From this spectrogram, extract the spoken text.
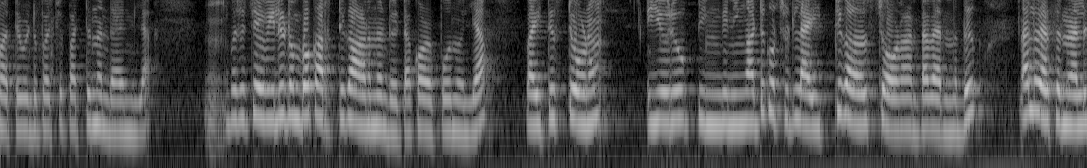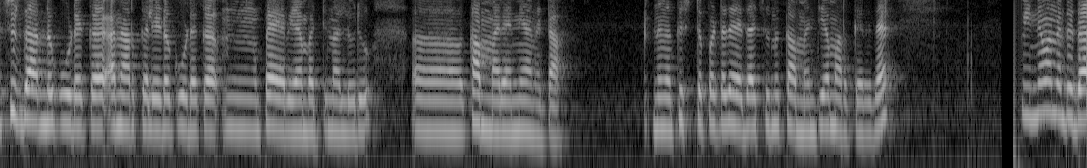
മാറ്റാൻ വേണ്ടി പക്ഷെ പറ്റുന്നുണ്ടായിരുന്നില്ല. പക്ഷെ ചെവിയിലിടുമ്പോൾ കറക്റ്റ് കാണുന്നുണ്ട് കേട്ടോ. കുഴപ്പമൊന്നുമില്ല. വൈറ്റ് സ്റ്റോണും ഈ ഒരു പിങ്കിനിങ്ങാട്ട് കുറച്ചുകൂടി ലൈറ്റ് കളർ സ്റ്റോൺ ആണ് കേട്ടോ വരുന്നത്. നല്ല രസമുണ്ട്. നല്ല ചുരിദാറിന്റെ കൂടെയൊക്കെ അനാർക്കലിയുടെ കൂടെയൊക്കെ പെയർ ചെയ്യാൻ പറ്റിയ നല്ലൊരു കമ്മൽ തന്നെയാണ് കേട്ടോ. നിങ്ങൾക്ക് ഇഷ്ടപ്പെട്ടത് ഏതാച്ചൊന്ന് കമന്റ് ചെയ്യാൻ മറക്കരുതേ. പിന്നെ വന്നിട്ട് ഇതാ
